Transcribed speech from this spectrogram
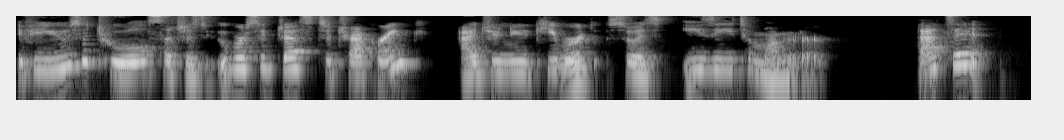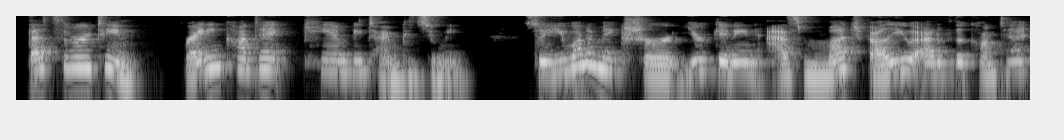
If you use a tool such as Ubersuggest to track rank, add your new keyword so it's easy to monitor. That's it. That's the routine. Writing content can be time consuming. So you want to make sure you're getting as much value out of the content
